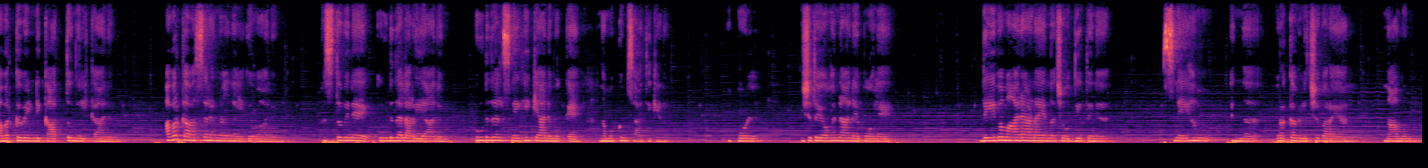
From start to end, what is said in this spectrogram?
അവർക്ക് വേണ്ടി കാത്തു നിൽക്കാനും അവർക്ക് അവസരങ്ങൾ നൽകുവാനും ക്രിസ്തുവിനെ കൂടുതൽ അറിയാനും കൂടുതൽ സ്നേഹിക്കാനുമൊക്കെ നമുക്കും സാധിക്കണം. അപ്പോൾ വിശുദ്ധ യോഹന്നാനെ പോലെ ദൈവം ആരാണ് എന്ന ചോദ്യത്തിന് സ്നേഹം എന്ന് ഉറക്ക വിളിച്ചു പറയാൻ നാമും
